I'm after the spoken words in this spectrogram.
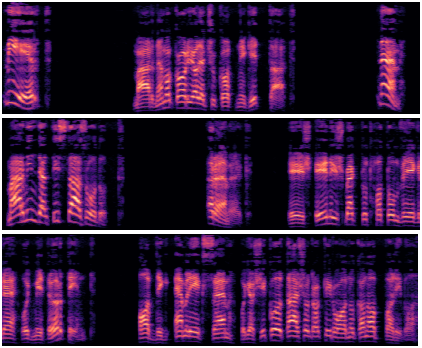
Miért? Már nem akarja lecsukatni Gittát? Nem, már minden tisztázódott. Remek. És én is megtudhatom végre, hogy mi történt? Addig emlékszem, hogy a sikoltásodra kirohanok a nappaliba.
